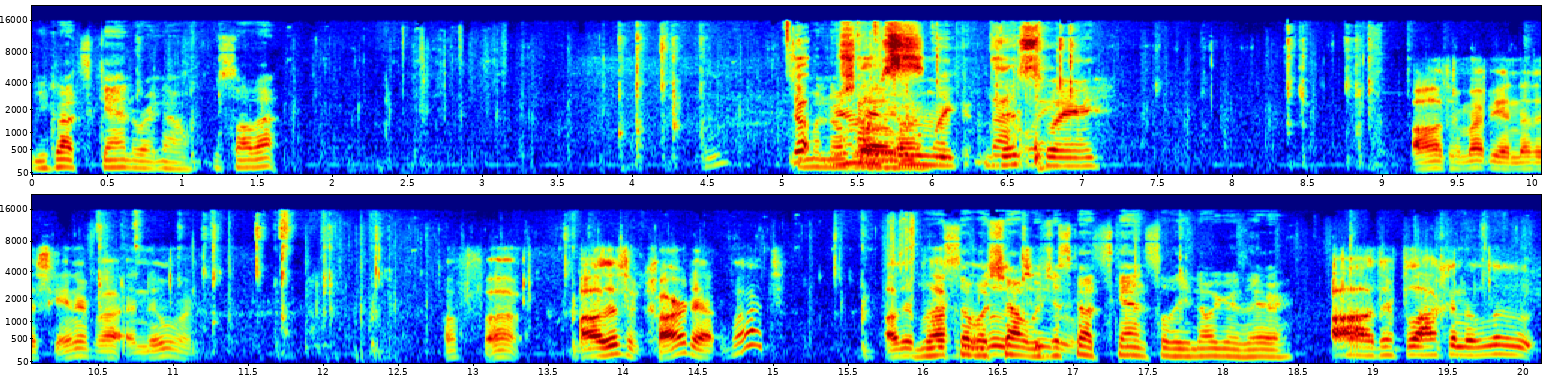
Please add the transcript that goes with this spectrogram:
You got scanned right now. You saw that? Someone Yep, knows I where you are. like that this way. way. Oh, there might be another scanner bot, a new one. Oh fuck. Oh, there's a car down. What? Oh, they're blocking Marissa, the watch loot out. We just got scanned so they know you're there. Oh, they're blocking the loot.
